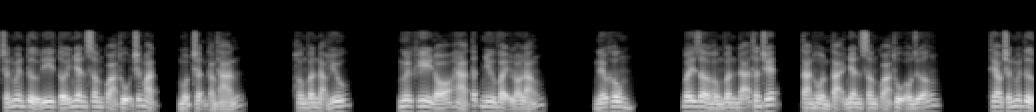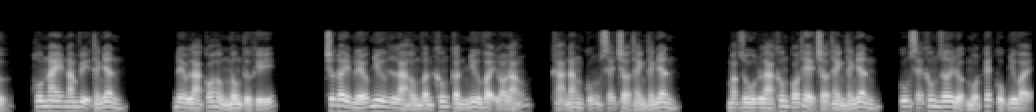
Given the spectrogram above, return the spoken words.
trấn nguyên tử đi tới nhân sâm quả thụ trước mặt, một trận cảm thán. Hồng vân đạo hữu, ngươi khi đó hà tất như vậy lo lắng. Nếu không, bây giờ hồng vân đã thân chết, tàn hồn tại nhân sâm quả thụ ô dưỡng. Theo trấn nguyên tử hôm nay năm vị thánh nhân đều là có hồng mông tử khí. Trước đây nếu như là hồng vân không cần như vậy lo lắng, khả năng cũng sẽ trở thành thánh nhân. Mặc dù là không có thể trở thành thánh nhân, cũng sẽ không rơi được một kết cục như vậy.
